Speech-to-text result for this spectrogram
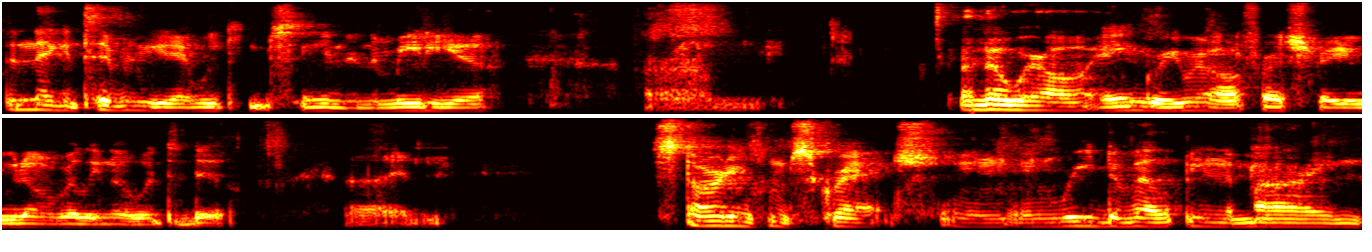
the negativity that we keep seeing in the media. Um, I know we're all angry, we're all frustrated, we don't really know what to do. Uh, and starting from scratch and, and, redeveloping the mind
